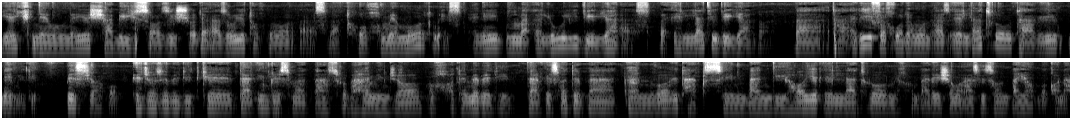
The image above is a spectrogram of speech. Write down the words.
یک نمونه شبیه سازی شده از روی تخم مرغ است و تخم مرغ نیست. یعنی معلولی دیگر است و علتی دیگر دارد و تعریف خودمون از علت رو تغییر نمیدیم. بسیار خوب. اجازه بدید که در این قسمت بحث رو به همینجا خاتمه بدیم. در قسمت بعد انواع تقسیم بندی های علت رو می‌خوام برای شما عزیزان بیان بکنم.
